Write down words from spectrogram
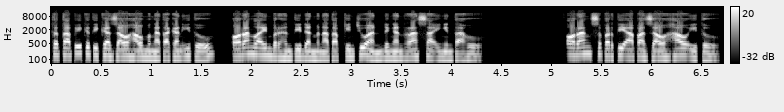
Tetapi ketika Zhao Hao mengatakan itu, orang lain berhenti dan menatap Kincuan dengan rasa ingin tahu. Orang seperti apa Zhao Hao itu?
